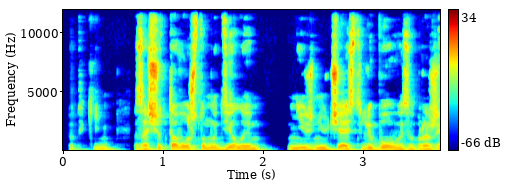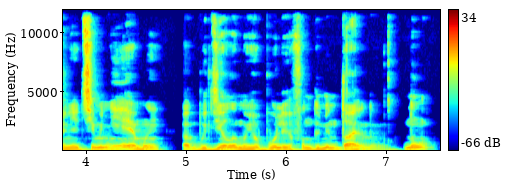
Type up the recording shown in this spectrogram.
Все-таки за счет того, что мы делаем нижнюю часть любого изображения темнее, мы как бы делаем ее более фундаментальную. Ну,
